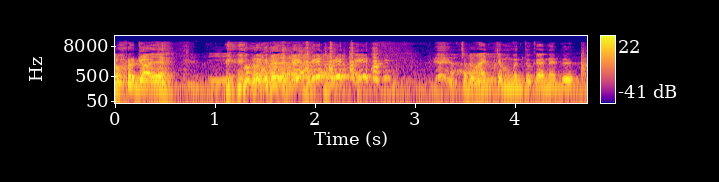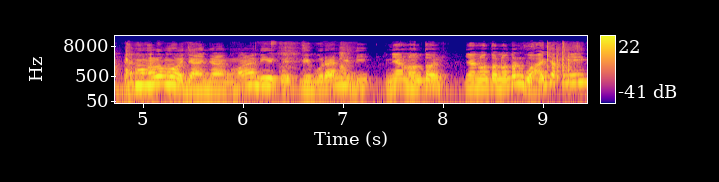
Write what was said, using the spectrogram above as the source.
Keluarganya Iya. Macem-macem bentukannya tuh. emang lu mau jalan-jalan ke mana di liburannya di Ini yang nonton, yang nonton-nonton gua ajak nih.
